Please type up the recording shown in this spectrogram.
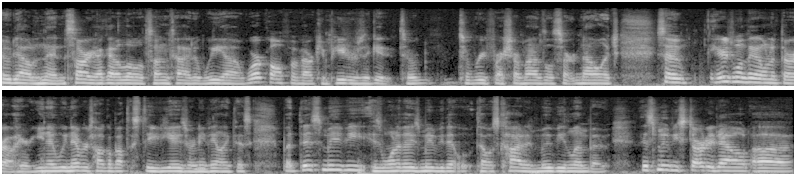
No doubt in that. And sorry, I got a little tongue tied. We uh, work off of our computers to get to to refresh our minds on certain knowledge. So here's one thing I want to throw out here. You know, we never talk about the studios or anything like this, but this movie is one of those movies that that was caught in movie limbo. This movie started out. Uh,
